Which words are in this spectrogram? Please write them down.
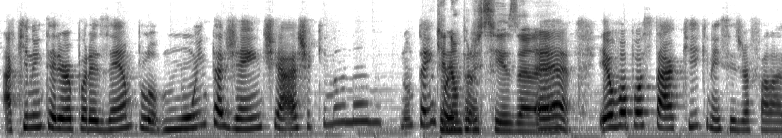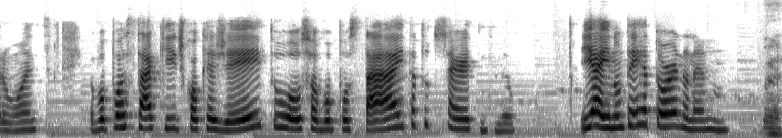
Aqui no interior, por exemplo, muita gente acha que não, não, não tem Que não importância. precisa, né? É, eu vou postar aqui, que nem vocês já falaram antes. Eu vou postar aqui de qualquer jeito, ou só vou postar e tá tudo certo, entendeu? E aí não tem retorno, né? É.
